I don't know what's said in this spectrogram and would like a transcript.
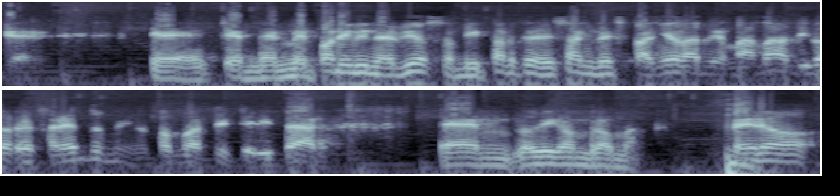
que, que, que me, me pone muy nervioso. Mi parte de sangre española, mi mamá, digo referéndum y me pongo a titirizar. Eh, lo digo en broma. Pero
